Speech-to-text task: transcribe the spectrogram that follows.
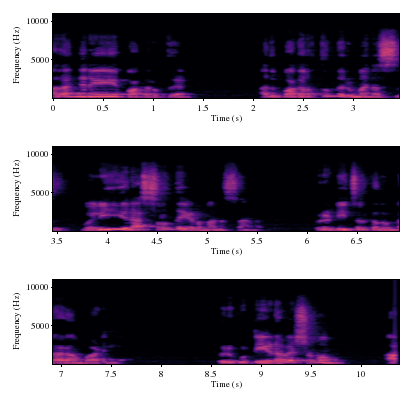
അതങ്ങനെ പകർത്തുക അത് പകർത്തുന്ന ഒരു മനസ്സ് വലിയൊരു അശ്രദ്ധയുടെ മനസ്സാണ്. ഒരു ടീച്ചർക്ക് അത് ഉണ്ടാകാൻ പാടില്ല. ഒരു കുട്ടിയുടെ വിഷമം ആ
